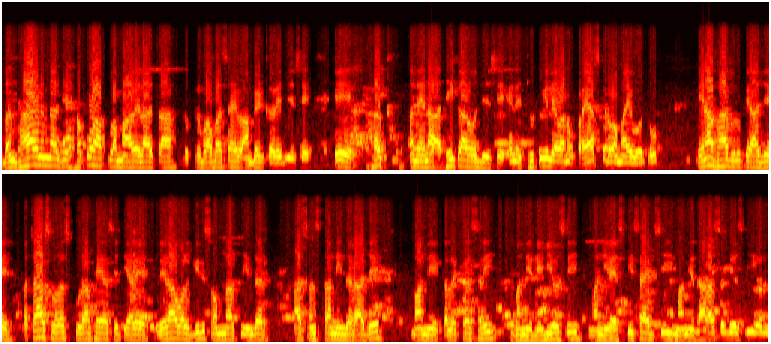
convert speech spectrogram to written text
બંધારણના જે હકો આપવામાં આવેલા હતા, ડોક્ટર બાબા સાહેબ આંબેડકરે જે છે, એ હક અને એના અધિકારો જે છે, એને ઝૂંટવી લેવાનો પ્રયાસ કરવામાં આવ્યો હતો. એના ભાગરૂપે આજે પચાસ વર્ષ પૂરા થયા છે, ત્યારે વેરાવળ ગીર સોમનાથની અંદર, આ સંસ્થાની અંદર આજે માનનીય કલેક્ટર શ્રી માનનીય ડીડીઓ શ્રી માનનીય એસપી સાહેબ શ્રી માનનીય ધારાસભ્ય શ્રી અને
